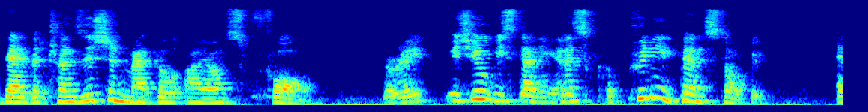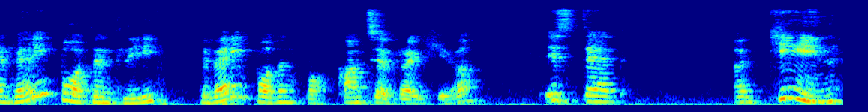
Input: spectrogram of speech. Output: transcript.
that the transition metal ions form, all right? Which you'll be studying, and it's a pretty intense topic. And very importantly, the very important concept right here is that Again,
